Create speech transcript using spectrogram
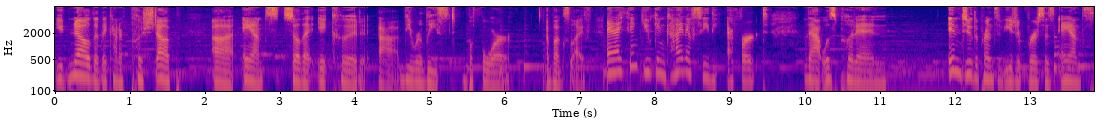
you'd know that they kind of pushed up uh, Antz so that it could uh, be released before A Bug's Life. And I think you can kind of see the effort that was put in into The Prince of Egypt versus Antz,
